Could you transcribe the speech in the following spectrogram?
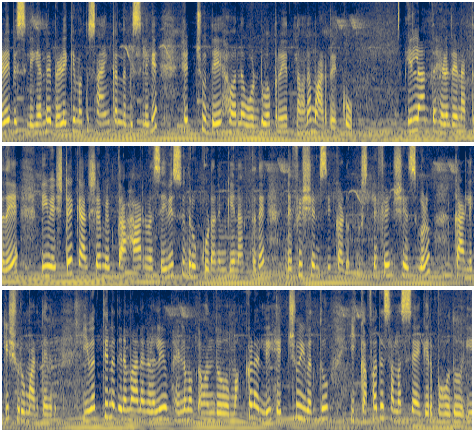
ಎಳೆ ಬಿಸಿಲಿಗೆ ಅಂದರೆ ಬೆಳಗ್ಗೆ ಮತ್ತು ಸಾಯಂಕಾಲದ ಬಿಸಿಲಿಗೆ ಹೆಚ್ಚು ದೇಹವನ್ನು ಒಡ್ಡುವ ಪ್ರಯತ್ನವನ್ನು ಮಾಡಬೇಕು. ಇಲ್ಲ ಅಂತ ಹೇಳಿದ್ರೆ ಏನಾಗ್ತದೆ? ನೀವು ಎಷ್ಟೇ ಕ್ಯಾಲ್ಶಿಯಂ ಯುಕ್ತ ಆಹಾರವನ್ನು ಸೇವಿಸಿದ್ರೂ ಕೂಡ ನಿಮ್ಗೆ ಏನಾಗ್ತದೆ? ಡೆಫಿಷಿಯನ್ಸಿ ಕಡು ಡೆಫಿಷಿಯನ್ಸಿಗಳು ಕಾಡಲಿಕ್ಕೆ ಶುರು ಮಾಡ್ತೇವೆ ಇವತ್ತಿನ ದಿನಮಾನಗಳಲ್ಲಿ ಹೆಣ್ಣು ಮಕ್ಕ ಒಂದು ಮಕ್ಕಳಲ್ಲಿ ಹೆಚ್ಚು ಇವತ್ತು ಈ ಕಫದ ಸಮಸ್ಯೆ ಆಗಿರಬಹುದು, ಈ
